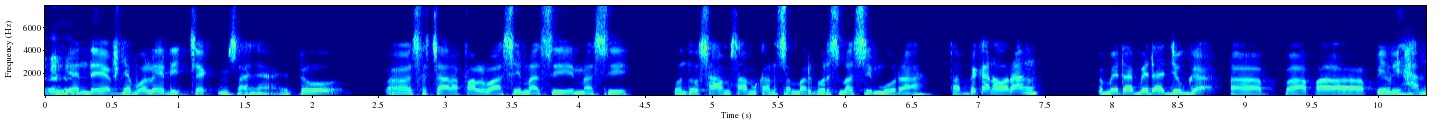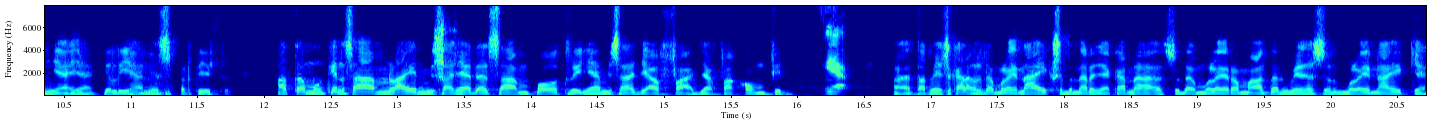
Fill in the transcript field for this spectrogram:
INDF-nya boleh dicek misalnya itu uh, secara valuasi masih masih untuk saham-saham consumer goods masih murah. Tapi kan orang beda-beda juga uh, apa uh, pilihannya ya, pilihannya hmm. seperti itu. Atau mungkin saham lain misalnya ada saham poultry-nya misalnya Java, Java Confit. Ya. Nah, tapi sekarang sudah mulai naik sebenarnya karena sudah mulai Ramadan biasanya sudah mulai naik ya.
